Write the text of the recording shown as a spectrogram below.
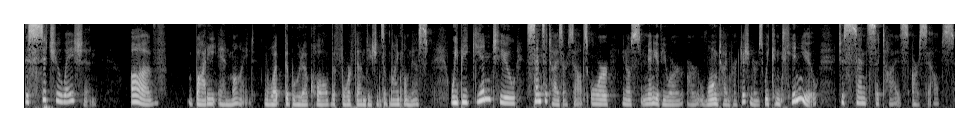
the situation of body and mind, what the Buddha called the four foundations of mindfulness. We begin to sensitize ourselves, or, you know, many of you are, are longtime practitioners, we continue to sensitize ourselves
